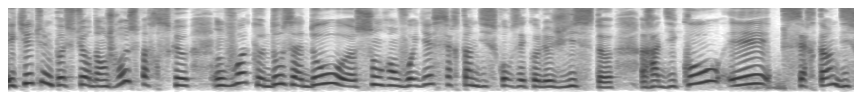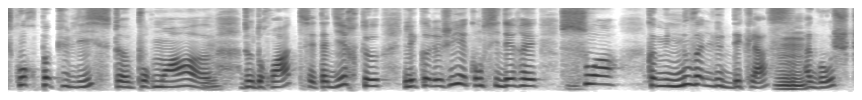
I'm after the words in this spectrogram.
et qui est une posture dangereuse parce que on voit que dos à dos sont renvoyés certains discours écologistes radicaux et certains discours populistes pour moi mhm. de droite c'est-à-dire que l'écologie est considérée soit comme une nouvelle lutte des classes mhm. à gauche,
